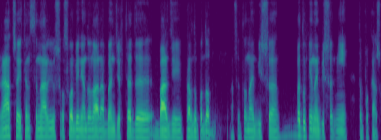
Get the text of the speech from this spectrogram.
raczej ten scenariusz osłabienia dolara będzie wtedy bardziej prawdopodobny. Znaczy to najbliższe, według mnie najbliższe dni to pokażą.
